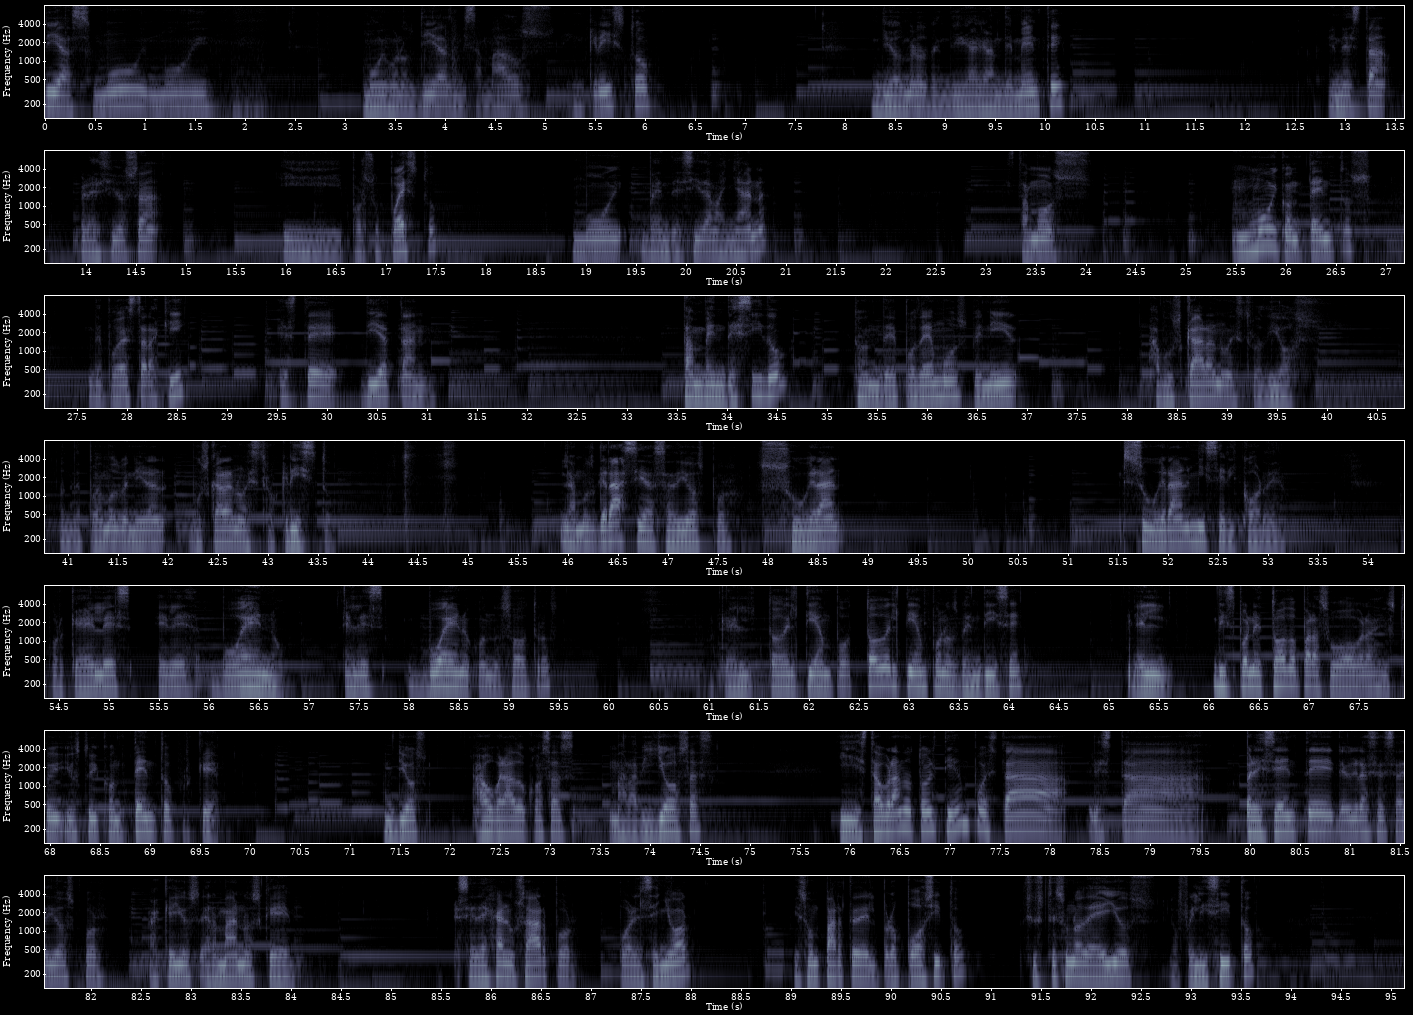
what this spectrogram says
Días, muy, muy, muy buenos días, mis amados en Cristo. Dios me los bendiga grandemente en esta preciosa y, por supuesto, muy bendecida mañana. Estamos muy contentos de poder estar aquí este día tan, tan bendecido donde podemos venir a buscar a nuestro Dios, donde podemos venir a buscar a nuestro Cristo. Le damos gracias a Dios por su gran su gran misericordia, porque él es él es bueno, él es bueno con nosotros, porque Él todo el tiempo, todo el tiempo nos bendice. Él dispone todo para su obra. Yo estoy, yo estoy contento porque Dios ha obrado cosas maravillosas y está obrando todo el tiempo, está, está presente. Doy gracias a Dios por aquellos hermanos que se dejan usar por, por el Señor y son parte del propósito. Si usted es uno de ellos, lo felicito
